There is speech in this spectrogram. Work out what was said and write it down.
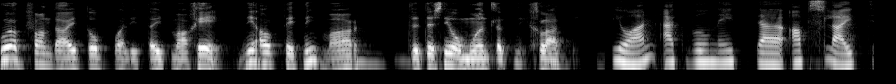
ook van daai topkwaliteit mag hê. Nie altyd nie, maar hmm. dit is nie onmoontlik nie, glad nie. Johan, ek wil net uh, afsluit.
